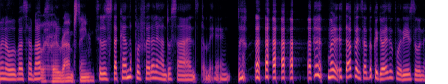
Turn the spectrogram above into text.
Bueno, vos vas a hablar. Ramstein. Se los está quedando por fuera Alejandro Sanz también. bueno, estaba pensando que yo a veces podría ir sola.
